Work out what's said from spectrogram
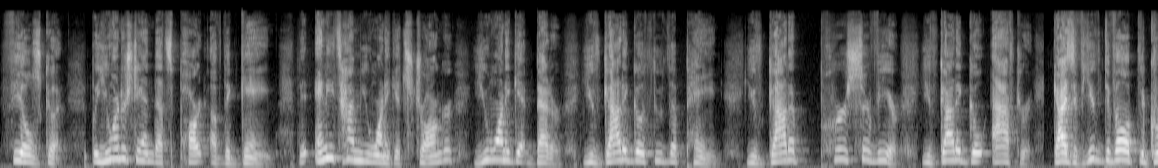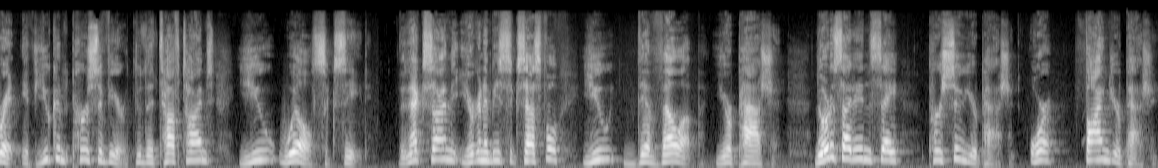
feels good. But you understand that's part of the game. That anytime you want to get stronger, you want to get better, you've got to go through the pain. You've got to persevere. You've got to go after it. Guys, if you've developed the grit, if you can persevere through the tough times, you will succeed. The next sign that you're going to be successful, you develop your passion. Notice I didn't say pursue your passion or find your passion.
